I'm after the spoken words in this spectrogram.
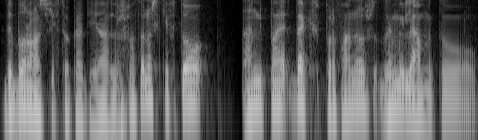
Δεν μπορώ να σκεφτώ κάτι άλλο. Προσπαθώ να σκεφτώ αν υπάρχει. Εντάξει, προφανώς δεν μιλάμε το.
